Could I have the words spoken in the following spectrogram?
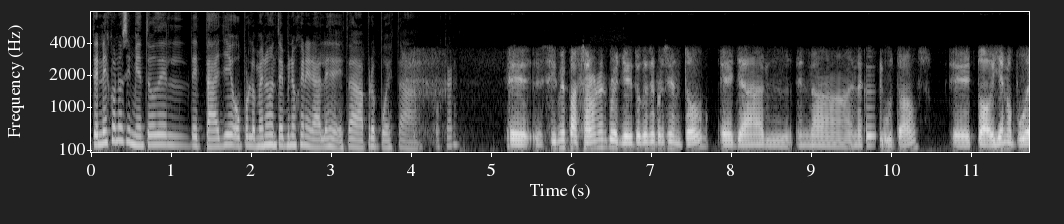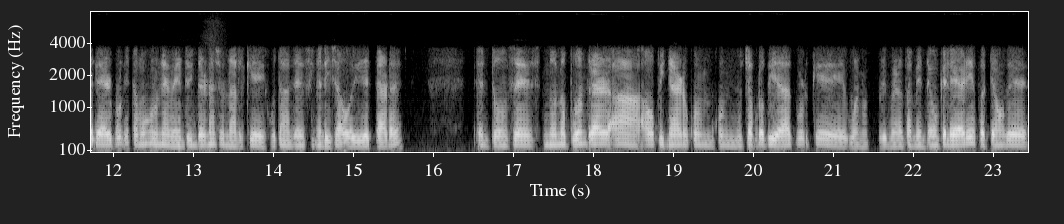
¿Tenés conocimiento del detalle o por lo menos en términos generales de esta propuesta, Oscar? Eh, sí, me pasaron el proyecto que se presentó ya en la, en la de Diputados eh, todavía no pude leer porque estamos en un evento internacional que justamente finaliza hoy de tarde. Entonces no no puedo entrar a, opinar con, con mucha propiedad porque, bueno, primero también tengo que leer y después tengo que...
